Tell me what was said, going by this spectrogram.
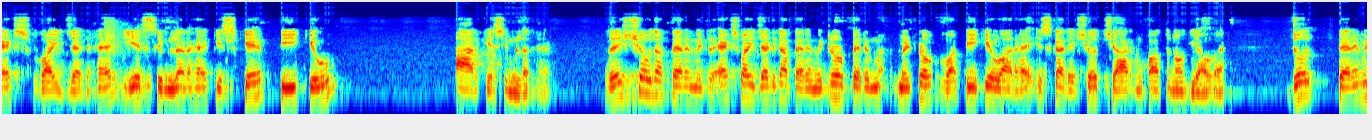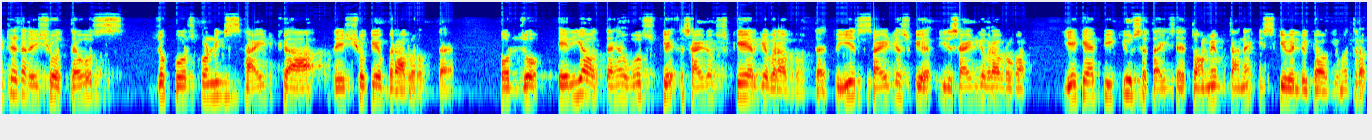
x y z है, ये सिमिलर है किसके? पी क्यू आर के सिमिलर है। Ratio of the parameter x y z का पैरामीटर और parameter of p q r है, इसका रेशियो चार अनुपात नौ दिया हुआ है। जो पैरामीटर का रेशियो होता है, वो जो कोरस्पॉन्डिंग साइड का रेशियो के बराबर होता है। और जो एरिया होता है, वो साइड ऑफ़ स्क्वेयर के बराबर होता है। तो ये साइड का स्क्वेयर ये साइड के बराबर होगा। ये क्या है? पी क्यू सताइस है तो हमें बताना है इसकी वैल्यू क्या होगी? मतलब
